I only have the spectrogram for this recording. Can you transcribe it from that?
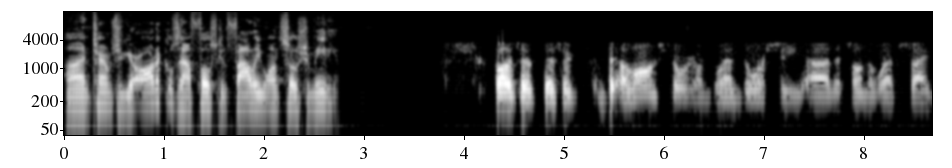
uh, in terms of your articles and how folks can follow you on social media. Well, there's a, there's a, a long story on Glenn Dorsey uh, that's on the websites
